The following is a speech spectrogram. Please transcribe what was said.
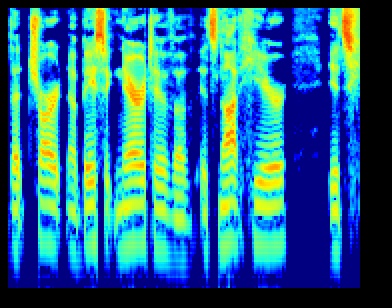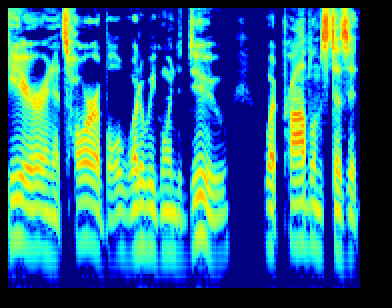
that chart a basic narrative of it's not here, it's here, and it's horrible. What are we going to do? What problems does it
